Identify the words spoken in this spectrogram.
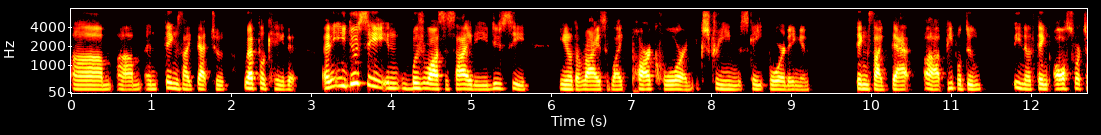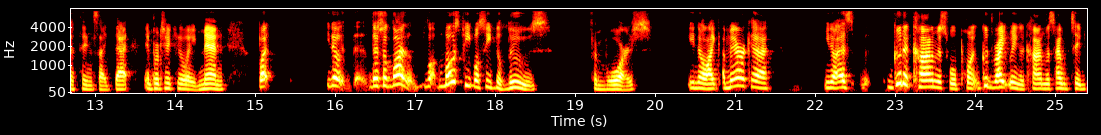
um, um, and things like that to replicate it. And you do see in bourgeois society, you do see, you know, the rise of like parkour and extreme skateboarding and things like that. Uh, people do, you know, think all sorts of things like that, and particularly men. But you know, there's a lot. Most people seem to lose from wars. You know, like America you know, as good economists will point, good right wing economists, I would say,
